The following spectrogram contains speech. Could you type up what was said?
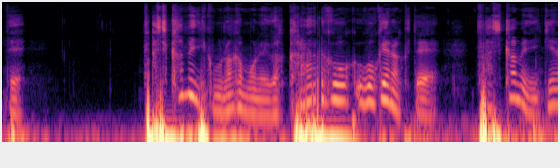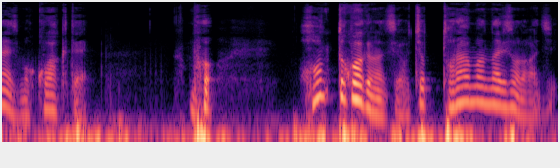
で、確かめに行くもなんかもうね、体が動けなくて、確かめに行けないです。もう怖くて。もう、ほんと怖くなるんですよ。ちょっとトラウマになりそうな感じ。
